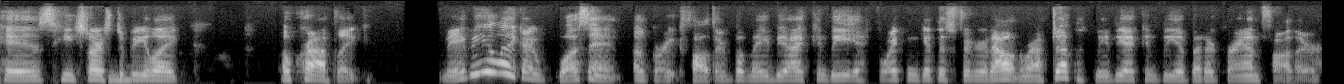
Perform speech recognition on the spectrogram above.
his he starts to be mm-hmm. like, oh crap, like maybe like I wasn't a great father, but maybe I can be if I can get this figured out and wrapped up, maybe I can be a better grandfather,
